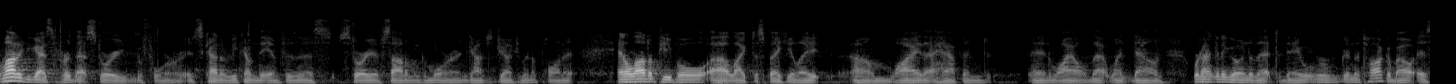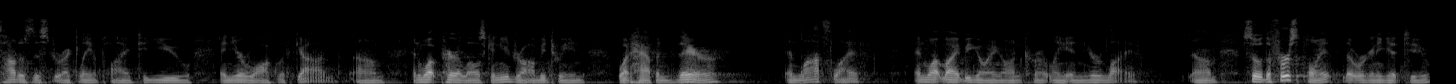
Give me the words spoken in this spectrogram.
a lot of you guys have heard that story before. It's kind of become the infamous story of Sodom and Gomorrah and God's judgment upon it. And a lot of people uh, like to speculate um, why that happened and why all that went down. We're not going to go into that today. What we're going to talk about is how does this directly apply to you and your walk with God, um, and what parallels can you draw between what happened there in Lot's life and what might be going on currently in your life. Um, so the first point that we're going to get to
